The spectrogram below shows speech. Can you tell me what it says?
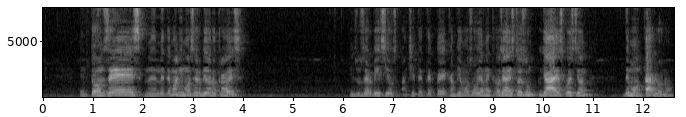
Entonces, metemos al mismo servidor otra vez. En sus servicios, HTTP, cambiamos obviamente, o sea, esto es un, ya es cuestión de montarlo, ¿no?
